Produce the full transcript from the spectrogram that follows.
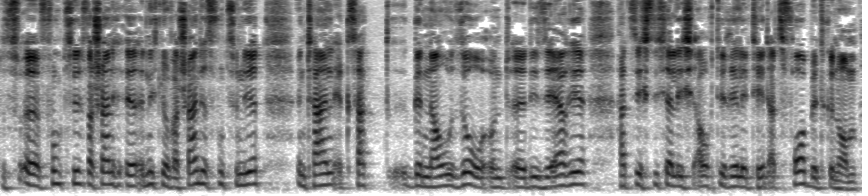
Das äh, funktioniert wahrscheinlich, äh, nicht nur wahrscheinlich, es funktioniert in Teilen exakt genau so. Und äh, die Serie hat sich sicherlich auch die Realität als Vorbild genommen.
